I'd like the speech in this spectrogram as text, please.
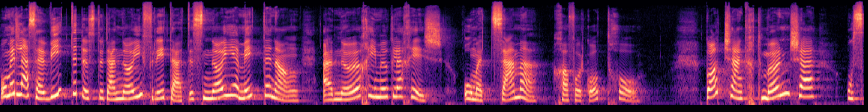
Und wir lesen weiter, dass durch diesen neuen Frieden, das neue Miteinander, eine Nähe möglich ist man zusammen vor Gott kommen kann. Gott schenkt Menschen aus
